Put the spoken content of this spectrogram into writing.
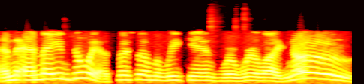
and and they enjoy it, especially on the weekends where we're like, no,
